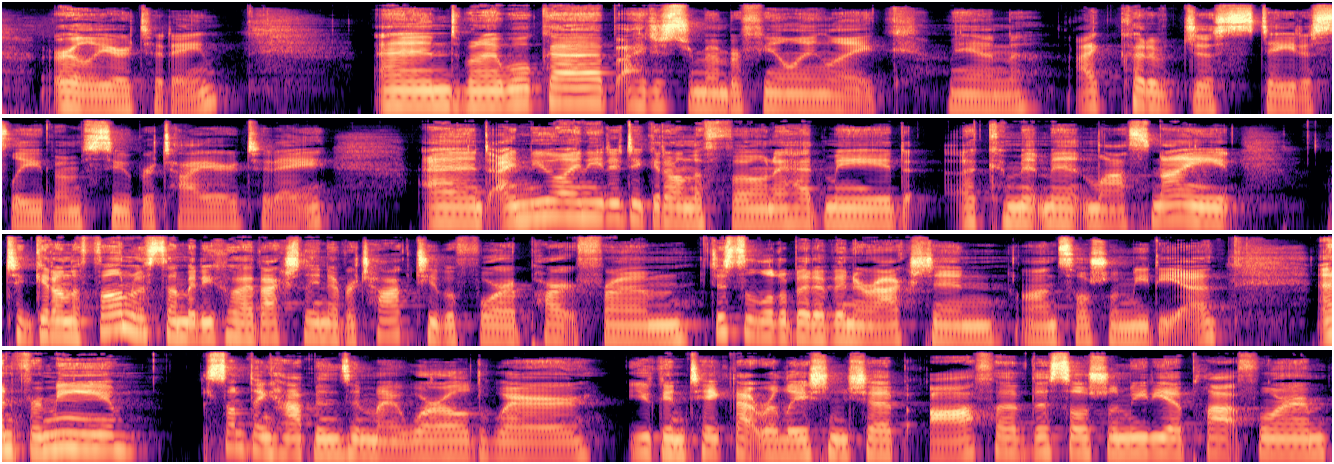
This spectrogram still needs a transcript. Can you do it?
earlier today. And when I woke up, I just remember feeling like, man, I could have just stayed asleep. I'm super tired today. And I knew I needed to get on the phone. I had made a commitment last night to get on the phone with somebody who I've actually never talked to before, apart from just a little bit of interaction on social media. And for me, something happens in my world where you can take that relationship off of the social media platform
